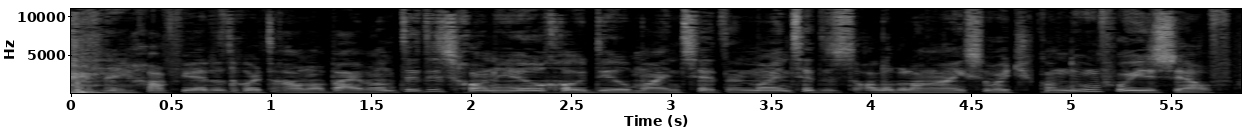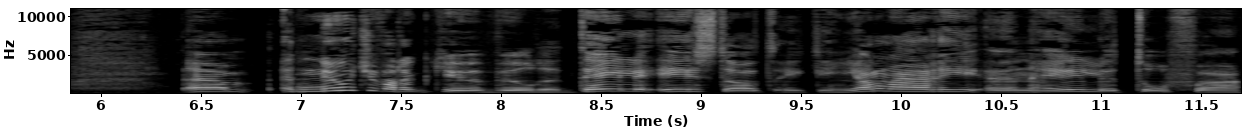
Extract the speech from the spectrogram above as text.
Nee, grapje, dat hoort er allemaal bij. Want dit is gewoon een heel groot deel mindset. En mindset is het allerbelangrijkste wat je kan doen voor jezelf. Um, het nieuwtje wat ik je wilde delen is dat ik in januari een hele toffe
